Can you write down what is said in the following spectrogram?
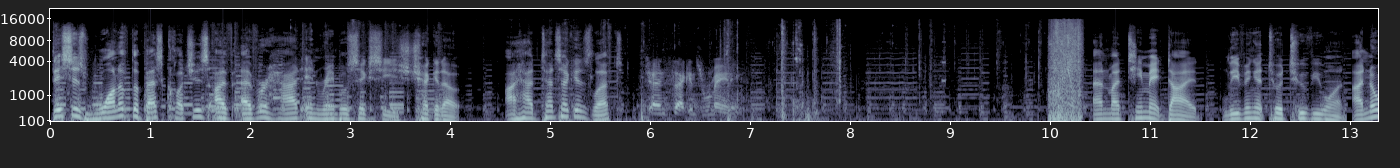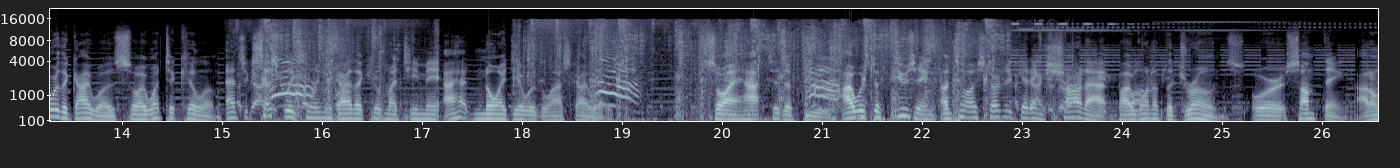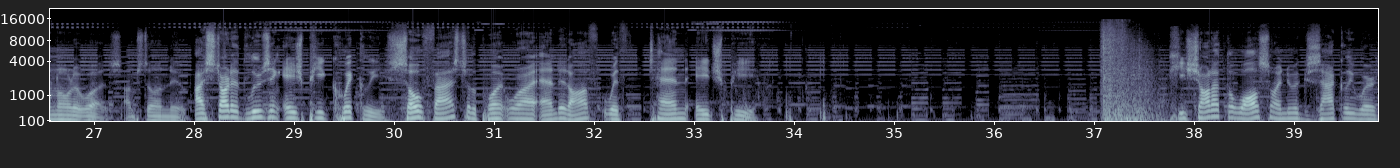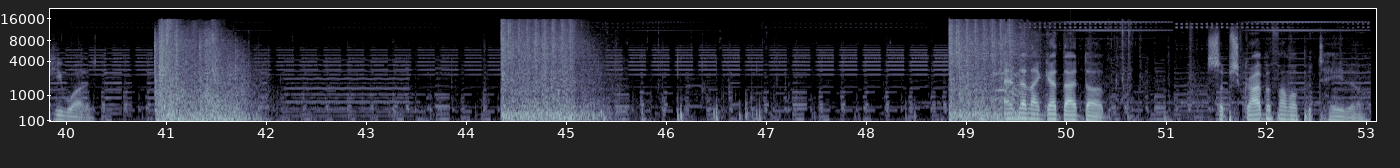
This is one of the best clutches I've ever had in Rainbow Six Siege. Check it out. I had 10 seconds left, 10 seconds remaining. and my teammate died, leaving it to a 2v1. I know where the guy was, so I went to kill him. And successfully killing the guy that killed my teammate, I had no idea where the last guy was. So I had to defuse. I was defusing until I started getting shot at by one of the drones, or something. I don't know what it was. I'm still a noob. I started losing HP quickly, so fast to the point where I ended off with 10 HP. He shot at the wall, so I knew exactly where he was. And then I get that dub. Subscribe if I'm a potato.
